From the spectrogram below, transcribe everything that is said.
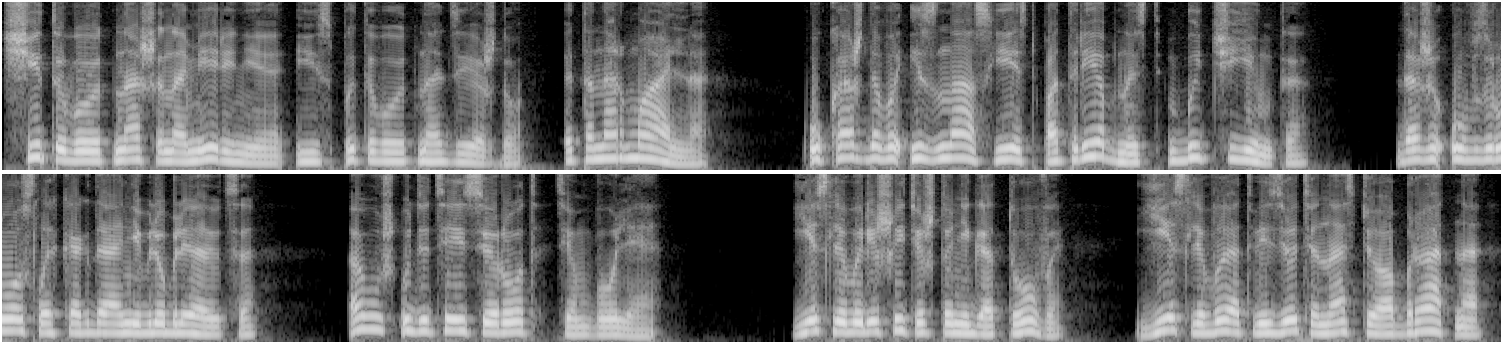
считывают наши намерения и испытывают надежду. Это нормально. У каждого из нас есть потребность быть чьим-то. Даже у взрослых, когда они влюбляются. А уж у детей-сирот тем более. Если вы решите, что не готовы, если вы отвезете Настю обратно –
